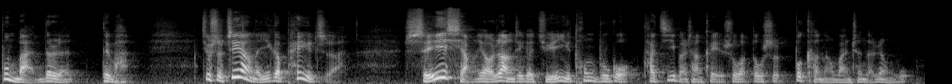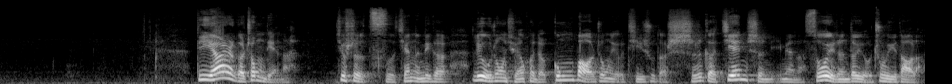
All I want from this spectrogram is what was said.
不满的人，对吧？就是这样的一个配置啊，谁想要让这个决议通不过，他基本上可以说都是不可能完成的任务。第二个重点呢。就是此前的那个六中全会的公报中有提出的十个坚持里面呢，所有人都有注意到了，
